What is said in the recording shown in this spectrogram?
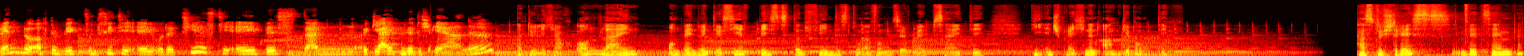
wenn du auf dem Weg zum CTA oder TSTA bist, dann begleiten wir dich gerne. Natürlich auch online. Und wenn du interessiert bist, dann findest du auf unserer Webseite die entsprechenden Angebote. Hast du Stress im Dezember?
